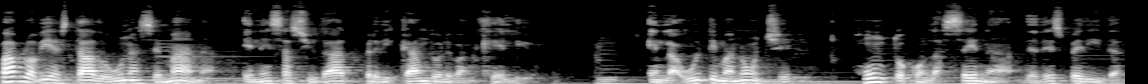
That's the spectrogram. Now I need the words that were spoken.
Pablo había estado una semana en esa ciudad predicando el Evangelio en la última noche, junto con la cena de despedida,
